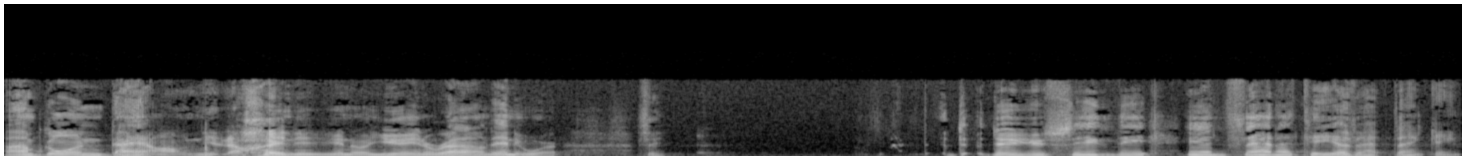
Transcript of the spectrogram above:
I'm going down. You know, and you know you ain't around anywhere. See, D- do you see the insanity of that thinking?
